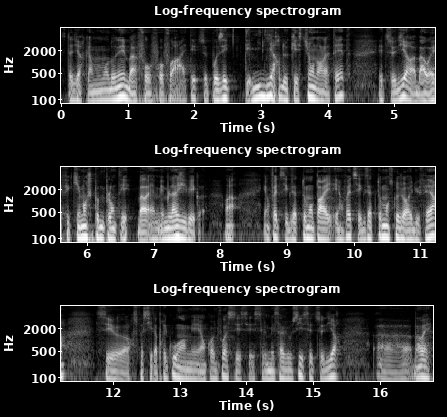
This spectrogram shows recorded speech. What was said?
C'est-à-dire qu'à un moment donné, bah faut, faut, faut, arrêter de se poser des milliards de questions dans la tête et de se dire bah ouais effectivement je peux me planter. Bah ouais, même là j'y vais quoi. Voilà. Et en fait c'est exactement pareil. Et en fait c'est exactement ce que j'aurais dû faire c'est euh, alors c'est facile après coup, hein, mais encore une fois, c'est le message aussi, c'est de se dire, euh, bah ouais,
